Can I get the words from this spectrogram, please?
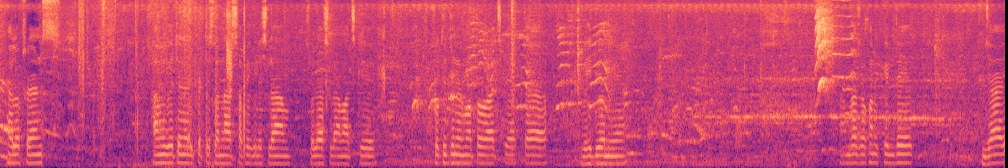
হ্যালো ফ্রেন্ডস আমি ভেটেনারি প্র্যাকটিশনার শফিকুল ইসলাম চলে আসলাম আজকে প্রতিদিনের মতো আজকে একটা ভিডিও নিয়ে। আমরা যখন ফিল্ডে যাই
